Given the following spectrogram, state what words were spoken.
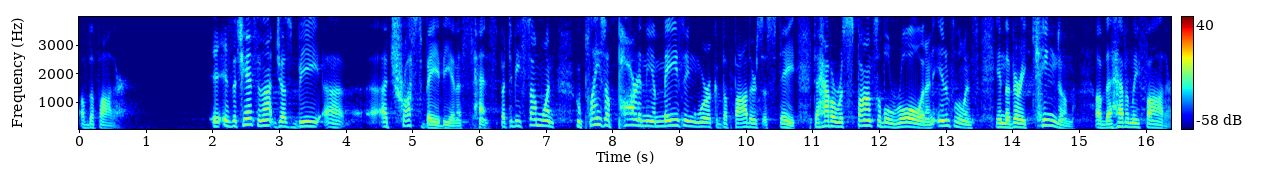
of the Father. Is the chance to not just be uh, a trust baby in a sense, but to be someone who plays a part in the amazing work of the Father's estate, to have a responsible role and an influence in the very kingdom of the Heavenly Father.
